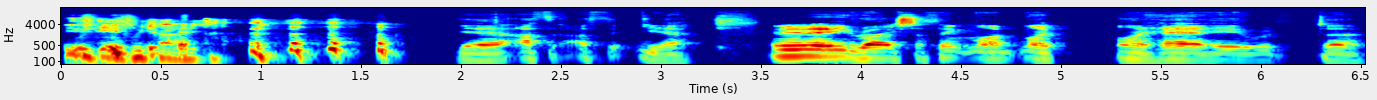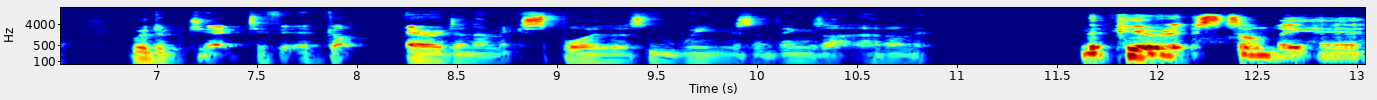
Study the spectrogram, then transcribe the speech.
You We did, we your tried. best. Yeah, I, th- I think yeah. And in any race, I think my, my, my hair here would uh, would object if it had got aerodynamic spoilers and wings and things like that on it. The purists, aren't they? Here,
